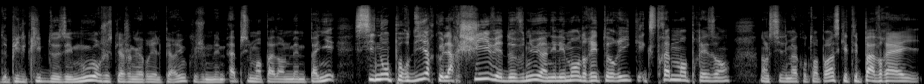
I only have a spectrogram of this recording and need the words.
Depuis le clip de Zemmour jusqu'à Jean-Gabriel Perriot, que je ne mets absolument pas dans le même panier, sinon pour dire que l'archive est devenue un élément de rhétorique extrêmement présent dans le cinéma contemporain, ce qui n'était pas vrai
